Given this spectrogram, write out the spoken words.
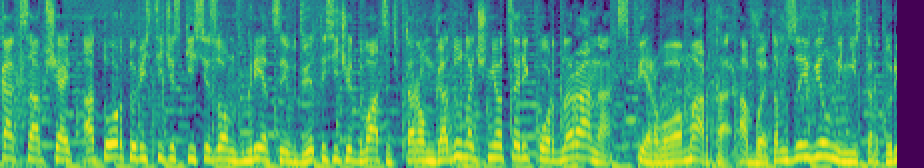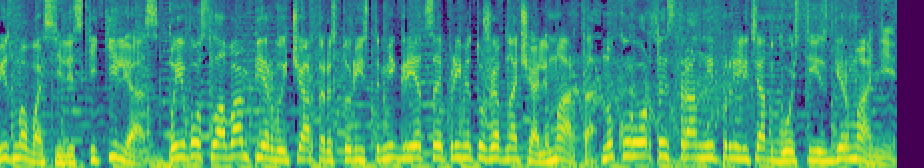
Как сообщает Атор, туристический сезон в Греции в 2022 году начнется рекордно рано, с 1 марта. Об этом заявил министр туризма Василий Скикилиас. По его словам, первые чартеры с туристами Греция примет уже в начале марта. На курорты страны прилетят гости из Германии.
